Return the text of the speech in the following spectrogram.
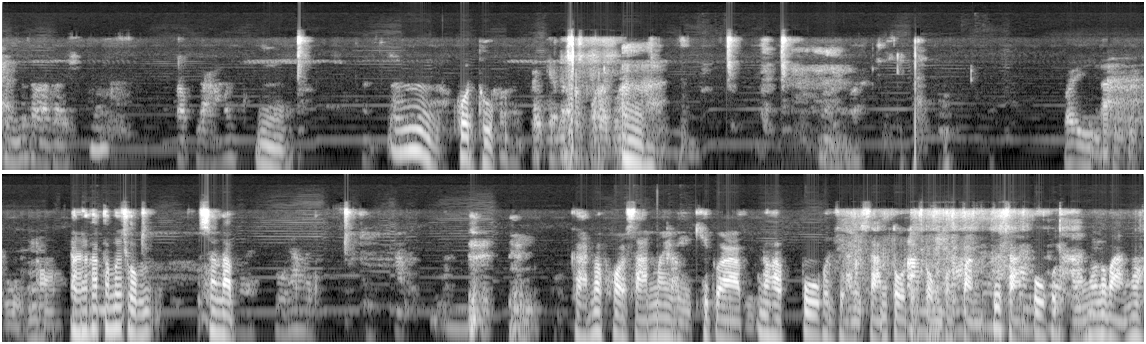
เป็นภาษาอะไรรับหลังมัน อืมอืมควรถูกไปเก็บแล้วก็ปล่อยอืมไปถูกๆเอาละครับท่านผู้ชมสำหรับดูหน้าเลย การมาพอสารใหม่นี่คิดว่านะครับปูคนสิให้สามโตวตรงๆปังๆคือสารปูคุณหารนนบาลเนาะ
